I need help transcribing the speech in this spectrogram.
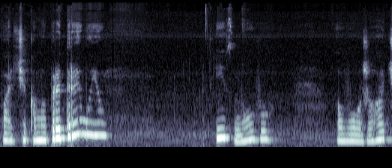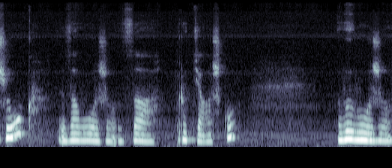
Пальчиками притримую. І знову ввожу гачок, завожу за протяжку, вивожу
